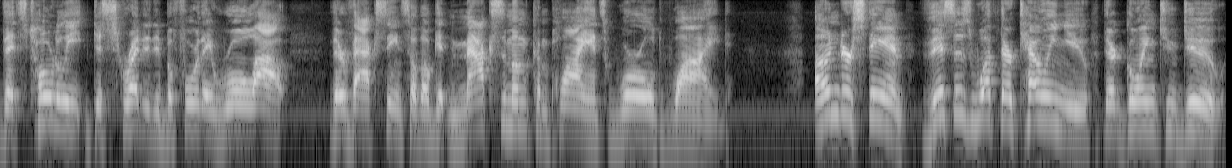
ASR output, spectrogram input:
that's totally discredited before they roll out their vaccine so they'll get maximum compliance worldwide. Understand, this is what they're telling you they're going to do.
